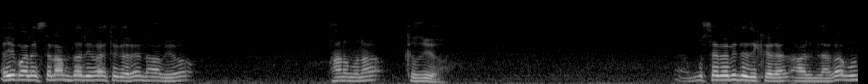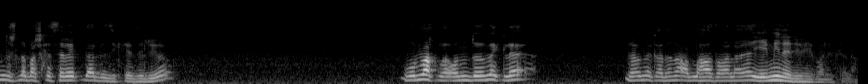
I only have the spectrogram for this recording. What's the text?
Eyüp aleyhisselam da rivayete göre ne yapıyor? Hanımına kızıyor. Yani bu sebebi de zikreden alimler var. Bunun dışında başka sebepler de zikrediliyor. Vurmakla, onu dövmekle dövmek adına allah Teala'ya yemin ediyor Eyüp aleyhisselam.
